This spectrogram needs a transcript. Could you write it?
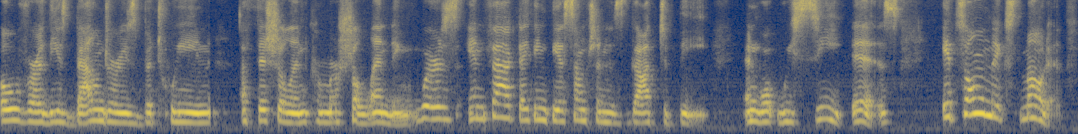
over these boundaries between official and commercial lending. Whereas, in fact, I think the assumption has got to be, and what we see is, it's all mixed motive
